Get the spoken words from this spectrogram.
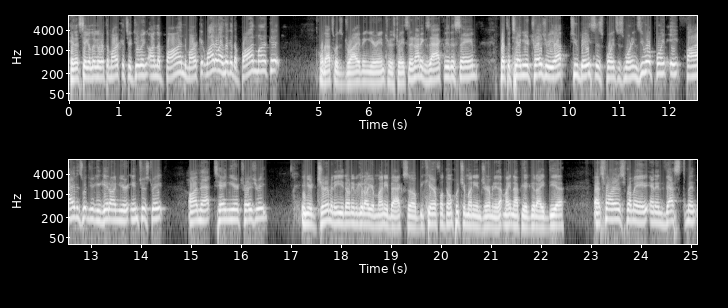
Hey, let's take a look at what the markets are doing on the bond market. Why do I look at the bond market? Well, that's what's driving your interest rates. They're not exactly the same, but the 10 year treasury up two basis points this morning. 0.85 is what you can get on your interest rate on that 10 year treasury. In your Germany, you don't even get all your money back. So be careful. Don't put your money in Germany. That might not be a good idea. As far as from a, an investment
